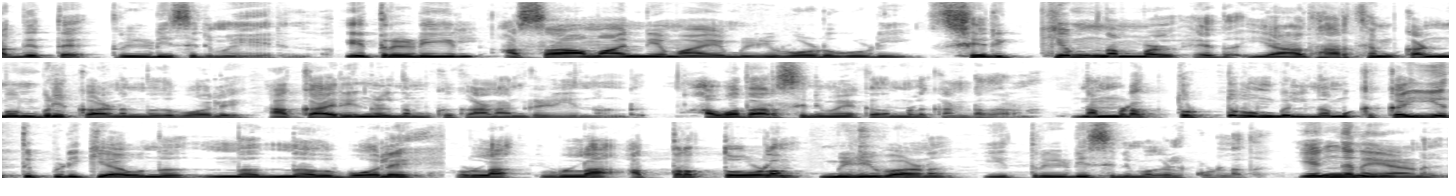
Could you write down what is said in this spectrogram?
ആദ്യത്തെ ത്രീ ഡി സിനിമയായിരുന്നു. ഈ ത്രീ ഡിയിൽ അസാമാന്യമായ മിഴിവോടുകൂടി ശരിക്കും നമ്മൾ യഥ യാഥാർത്ഥ്യം കൺമുമ്പിൽ കാണുന്നത് പോലെ ആ കാര്യങ്ങൾ നമുക്ക് കാണാൻ കഴിയുന്നുണ്ട്. അവതാർ സിനിമയൊക്കെ നമ്മൾ കണ്ടതാണ്. നമ്മുടെ തൊട്ട് മുമ്പിൽ നമുക്ക് കയ്യെത്തി പിടിക്കാവുന്നതുപോലെ ഉള്ള ഉള്ള അത്രത്തോളം മിഴിവാണ് ഈ ത്രീ ഡി സിനിമകൾക്കുള്ളത്. എങ്ങനെയാണ്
